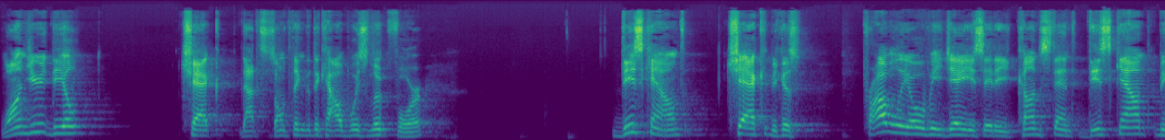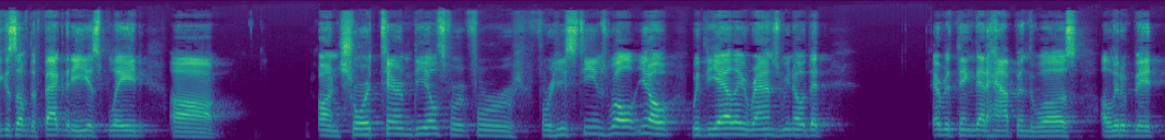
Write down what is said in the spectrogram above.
One year deal, check. That's something that the Cowboys look for. Discount, check, because probably OBJ is at a constant discount because of the fact that he has played uh, on short-term deals for for for his teams. Well, you know, with the LA Rams, we know that everything that happened was a little bit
